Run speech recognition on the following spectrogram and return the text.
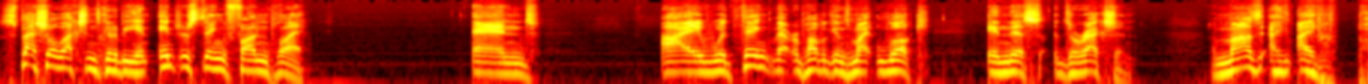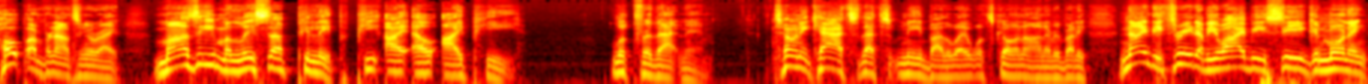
Special election is going to be an interesting, fun play. And I would think that Republicans might look in this direction. Maz, I, I hope I'm pronouncing it right. Mazi Melissa Pilip, P I L I P. Look for that name. Tony Katz, that's me, by the way. What's going on, everybody? 93 WIBC, good morning.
